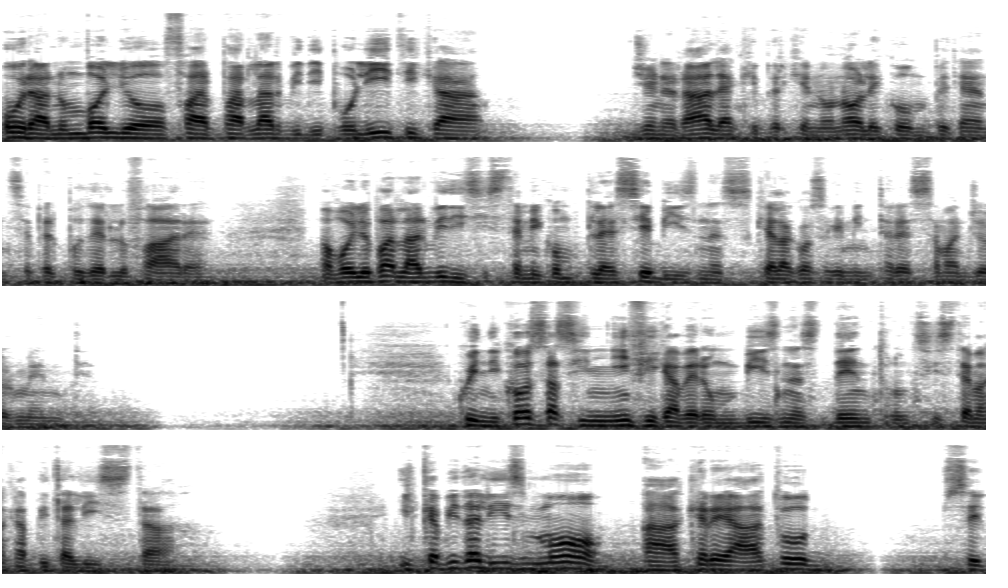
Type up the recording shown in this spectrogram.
Ora non voglio far parlarvi di politica generale anche perché non ho le competenze per poterlo fare, ma voglio parlarvi di sistemi complessi e business, che è la cosa che mi interessa maggiormente. Quindi cosa significa avere un business dentro un sistema capitalista? Il capitalismo ha creato, se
